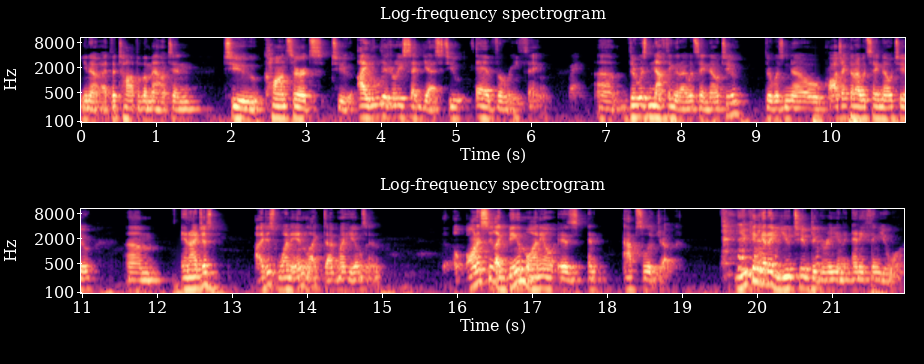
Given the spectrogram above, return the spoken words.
you know, at the top of a mountain to concerts to I literally said yes to everything. Right. Um, there was nothing that I would say no to. There was no project that I would say no to. Um, and I just I just went in like dug my heels in. Honestly, like being a millennial is an absolute joke. You can get a YouTube degree in anything you want.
